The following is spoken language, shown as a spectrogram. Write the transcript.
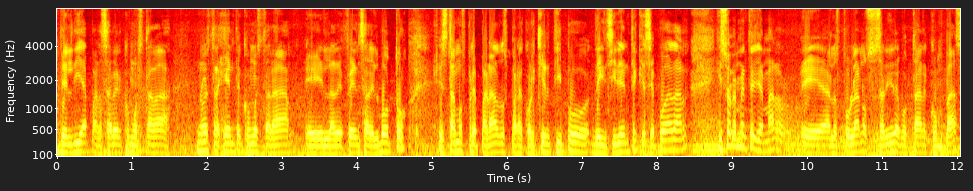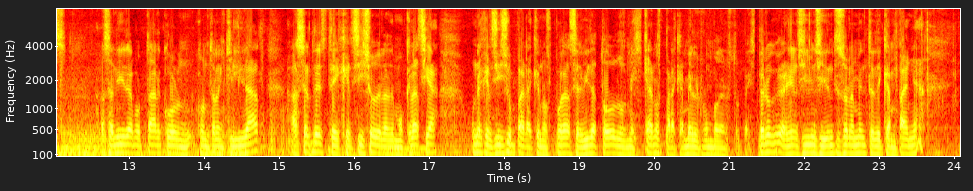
del día para saber cómo estaba nuestra gente, cómo estará eh, la defensa del voto. Estamos preparados para cualquier tipo de incidente que se pueda dar y solamente llamar eh, a los poblanos a salir a votar con paz, a salir a votar con, con, tranquilidad, hacer de este ejercicio de la democracia un ejercicio para que nos pueda servir a todos los mexicanos para cambiar el rumbo de nuestro país. Espero que hayan sido incidentes solamente de campaña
